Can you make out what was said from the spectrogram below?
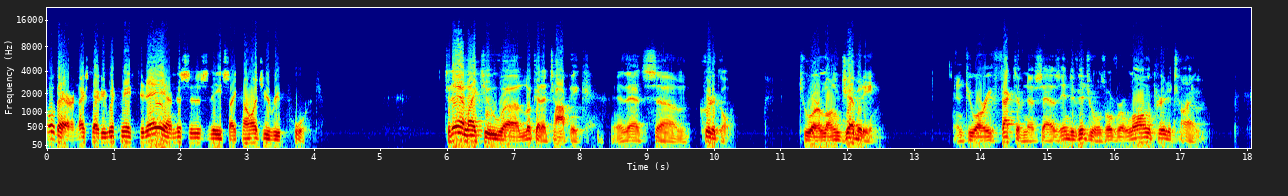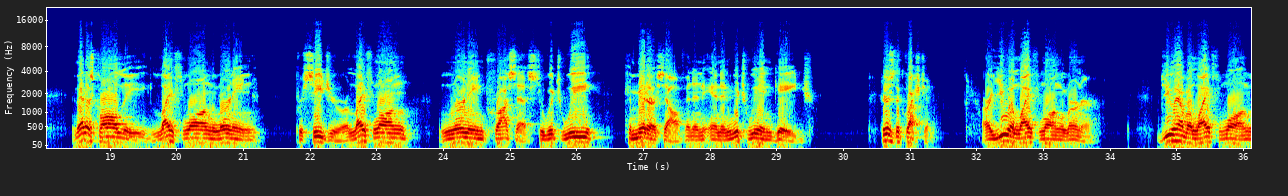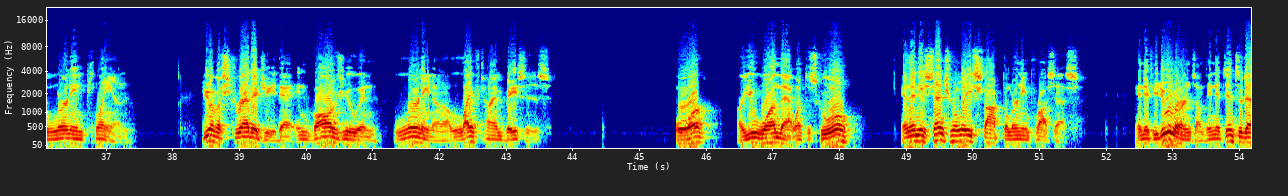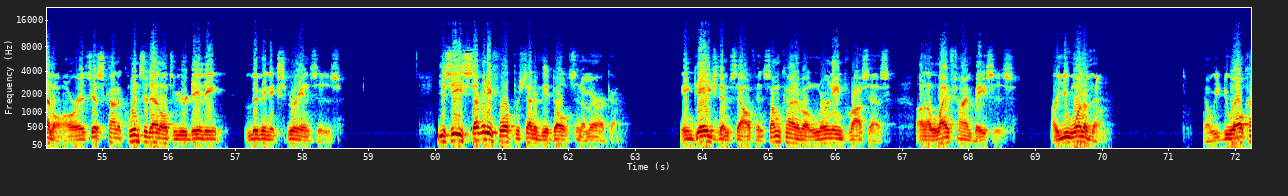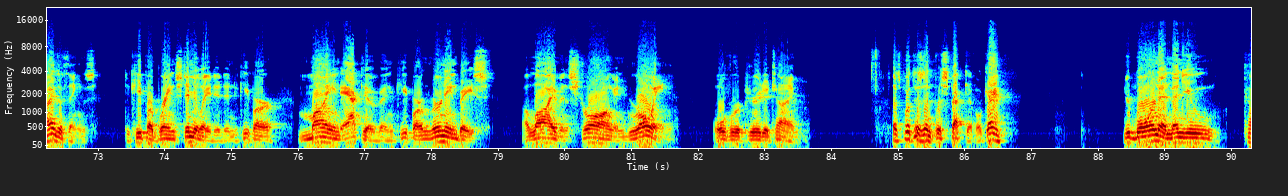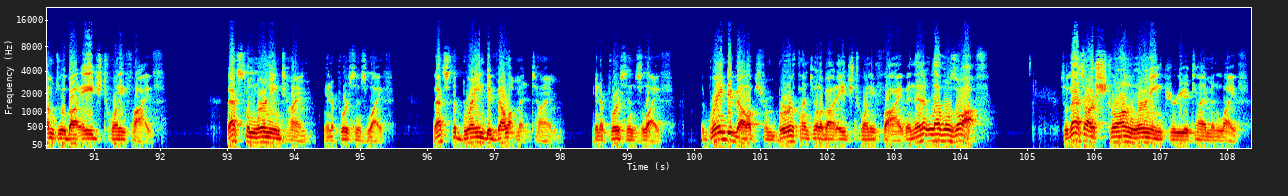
Hello there. Nice to have you with me today, and this is the Psychology Report. Today I'd like to uh, look at a topic that's um, critical to our longevity and to our effectiveness as individuals over a long period of time. And that is called the lifelong learning procedure or lifelong learning process to which we commit ourselves and in, and in which we engage. Here's the question Are you a lifelong learner? Do you have a lifelong learning plan? Do you have a strategy that involves you in learning on a lifetime basis? Or are you one that went to school and then essentially stopped the learning process? And if you do learn something, it's incidental or it's just kind of coincidental to your daily living experiences. You see, 74% of the adults in America engage themselves in some kind of a learning process on a lifetime basis. Are you one of them? Now, we do all kinds of things to keep our brain stimulated and to keep our mind active and keep our learning base alive and strong and growing over a period of time. Let's put this in perspective, okay? You're born and then you come to about age 25. That's the learning time in a person's life. That's the brain development time in a person's life. The brain develops from birth until about age 25, and then it levels off. So that's our strong learning period of time in life.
